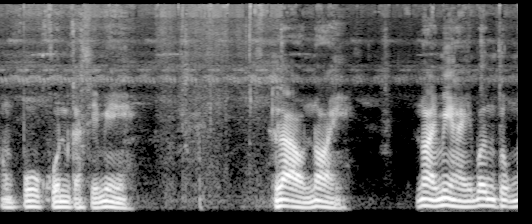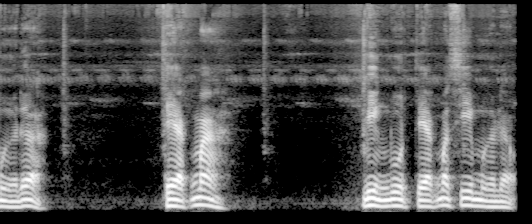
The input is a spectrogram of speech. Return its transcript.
ของปูคุณกับสิมีเล่าหน่อยหน่อยมีให้เบิ่งทุกมือเด้อแตกมาวิ่งรูดแตกมาสี่มือแล้ว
